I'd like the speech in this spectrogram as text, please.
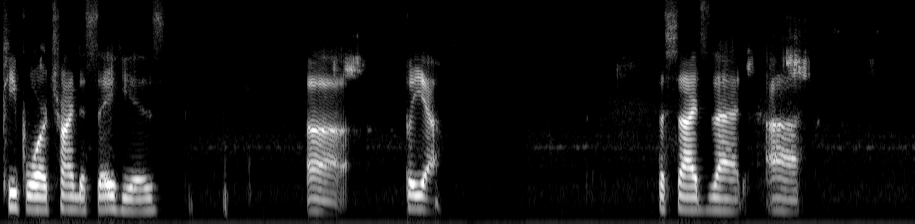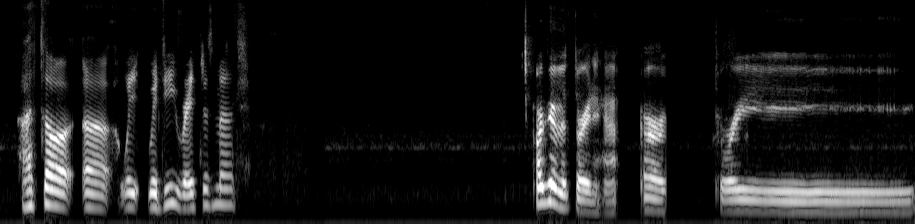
people are trying to say he is. Uh, but yeah. Besides that, uh, I thought. Uh, wait, wait. Do you rate this match? I'll give it three and a half or three.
